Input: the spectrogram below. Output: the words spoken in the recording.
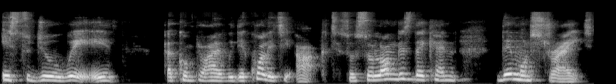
is to do with uh, comply with the Equality Act. So, so long as they can demonstrate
